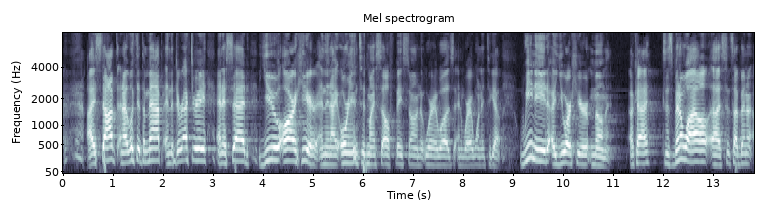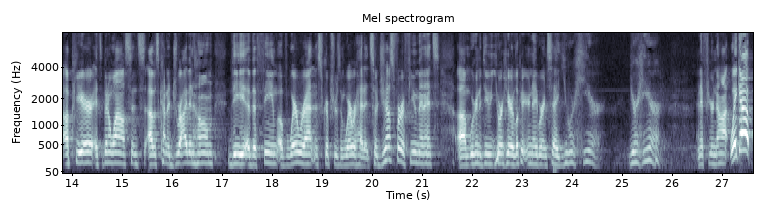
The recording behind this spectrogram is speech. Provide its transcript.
I stopped and I looked at the map and the directory and it said, You are here. And then I oriented myself based on where I was and where I wanted to go. We need a You Are Here moment, okay? Because it's been a while uh, since I've been up here. It's been a while since I was kind of driving home the, the theme of where we're at in the scriptures and where we're headed. So, just for a few minutes, um, we're going to do You're Here. Look at your neighbor and say, You are here. You're here. And if you're not, wake up!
